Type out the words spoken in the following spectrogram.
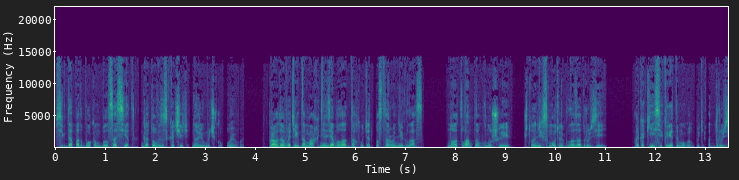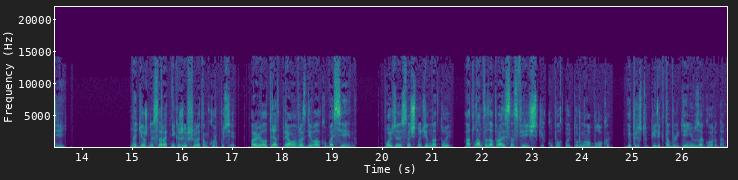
Всегда под боком был сосед, готовый заскочить на рюмочку ойвы. Правда, в этих домах нельзя было отдохнуть от посторонних глаз. Но атлантам внушили, что на них смотрят глаза друзей. А какие секреты могут быть от друзей? Надежный соратник, живший в этом корпусе, провел отряд прямо в раздевалку бассейна. Пользуясь ночной темнотой, атланты забрались на сферический купол культурного блока и приступили к наблюдению за городом.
